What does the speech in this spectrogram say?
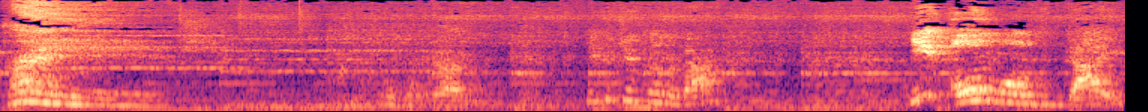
Trash. Oh my god. Pikachu's gonna die? He almost died.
